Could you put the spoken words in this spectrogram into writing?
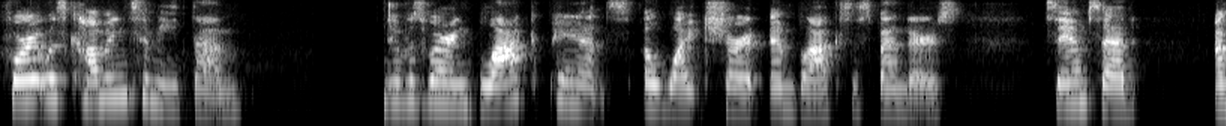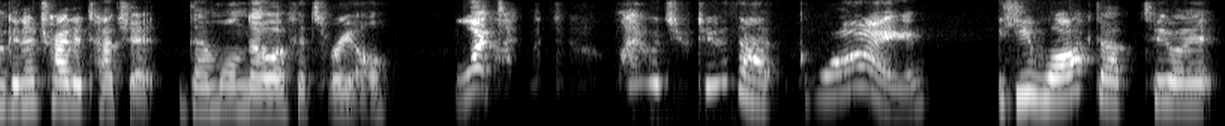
for it was coming to meet them. It was wearing black pants, a white shirt, and black suspenders. Sam said, I'm going to try to touch it, then we'll know if it's real. What? Why would you do that? Why? He walked up to it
